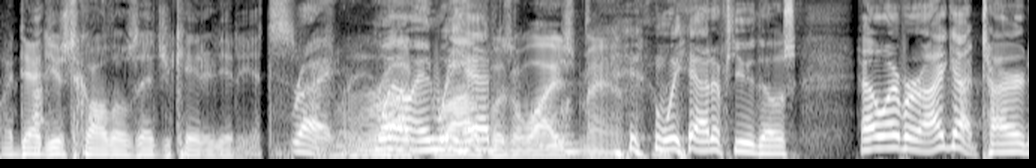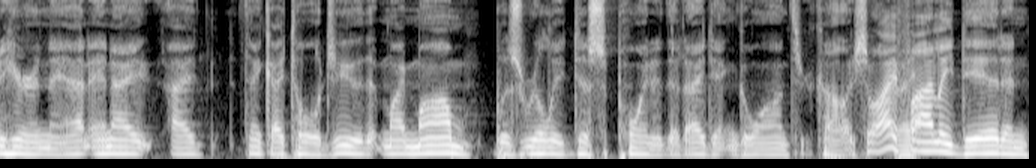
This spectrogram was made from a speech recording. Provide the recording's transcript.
my dad used to call those educated idiots. right. Rob, well, and we Rob had was a wise man. we had a few of those. However, I got tired of hearing that, and I, I think I told you that my mom was really disappointed that I didn't go on through college. So I finally did, and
